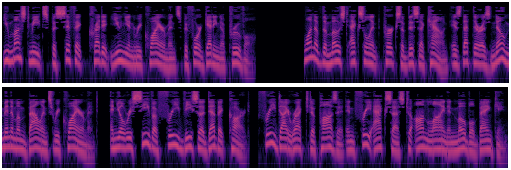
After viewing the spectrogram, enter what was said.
you must meet specific credit union requirements before getting approval. One of the most excellent perks of this account is that there is no minimum balance requirement, and you'll receive a free Visa debit card, free direct deposit and free access to online and mobile banking.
